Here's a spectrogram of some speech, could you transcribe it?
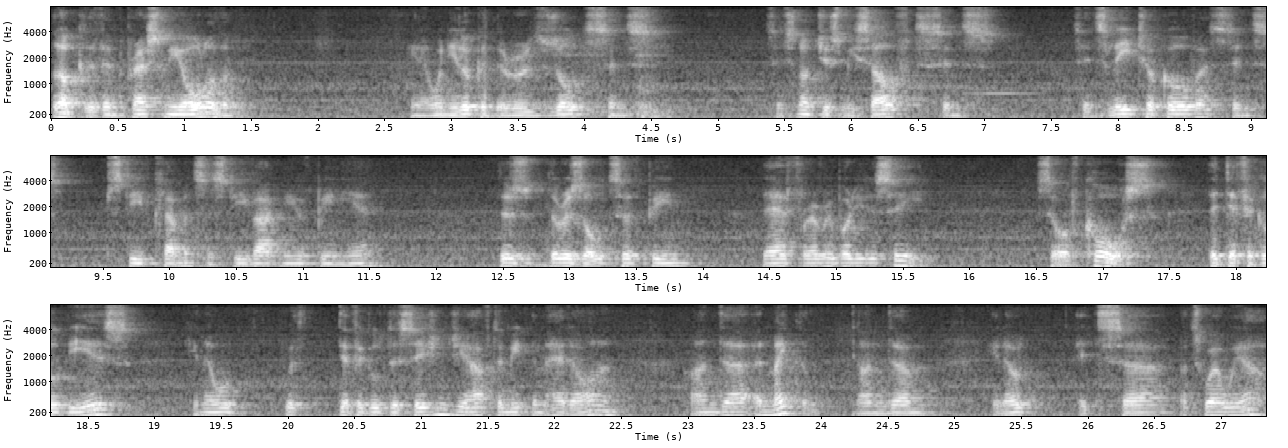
look, they've impressed me, all of them. You know, when you look at the results since, since not just myself, since, since Lee took over, since Steve Clemence and Steve Agnew have been here, there's the results have been there for everybody to see. So of course, the difficulty is, you know, with difficult decisions, you have to meet them head on and and uh, and make them and um, you know it's uh, that's where we are.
